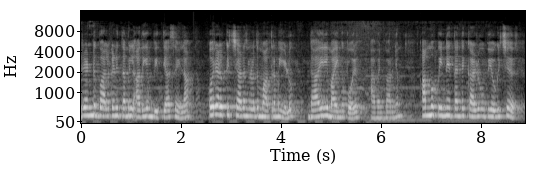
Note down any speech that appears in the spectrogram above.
രണ്ട് ബാൽക്കണി തമ്മിൽ അധികം വ്യത്യാസമില്ല. ഒരാൾക്ക് ചടങ്ങുള്ളത് മാത്രമേ ഉള്ളൂ. ധൈര്യമായി ഇങ്ങ് പോര് അവൻ പറഞ്ഞു. അമ്മ പിന്നെ തന്റെ കഴിവ് ഉപയോഗിച്ച്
